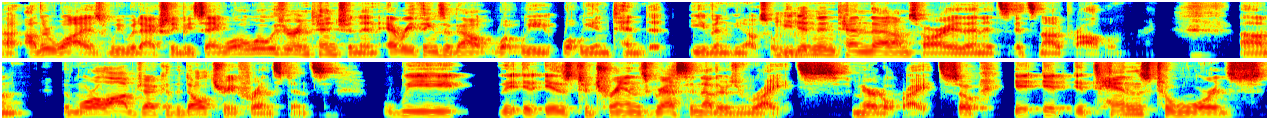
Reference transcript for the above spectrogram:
Uh, otherwise, we would actually be saying, "Well, what was your intention?" And everything's about what we what we intended. Even you know, so mm-hmm. we didn't intend that. I'm sorry. Then it's it's not a problem. Um, the moral object of adultery, for instance, we it is to transgress another's rights, marital rights. So it, it, it tends towards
